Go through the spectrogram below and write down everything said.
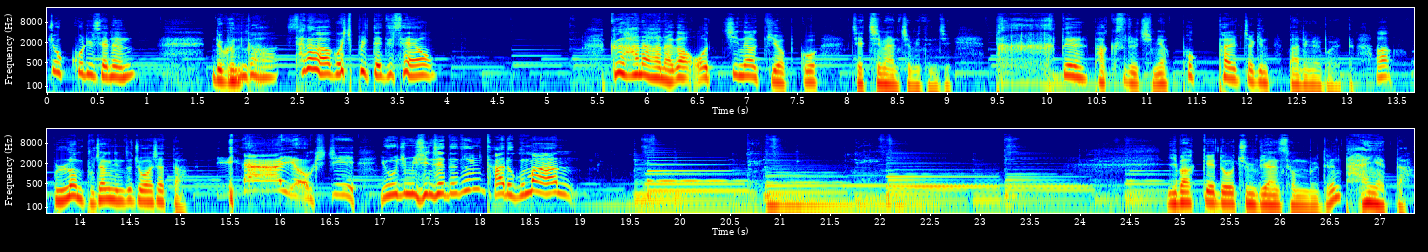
초콜릿에는 누군가 사랑하고 싶을 때 드세요. 그 하나하나가 어찌나 귀엽고 재치 만점이든지 다들 박수를 치며 폭발적인 반응을 보였다. 아, 물론 부장님도 좋아하셨다. 야, 역시 요즘 신세대들은 다르구만. 이 밖에도 준비한 선물들은 다행했다.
